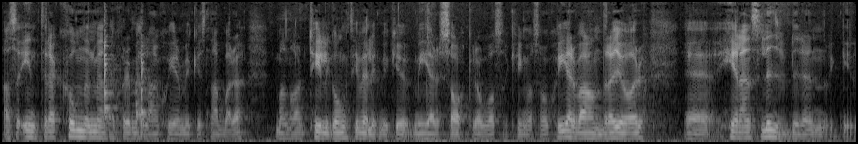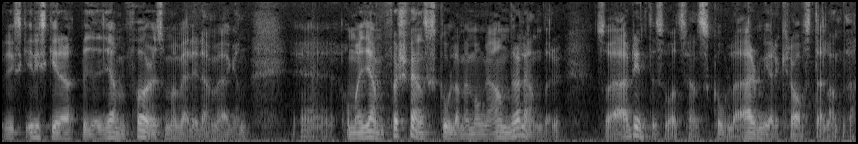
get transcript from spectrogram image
Alltså interaktionen människor emellan sker mycket snabbare. Man har tillgång till väldigt mycket mer saker om vad, kring vad som sker, vad andra gör. Eh, hela ens liv blir en, riskerar att bli en jämförelse om man väljer den vägen. Eh, om man jämför svensk skola med många andra länder så är det inte så att svensk skola är mer kravställande.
